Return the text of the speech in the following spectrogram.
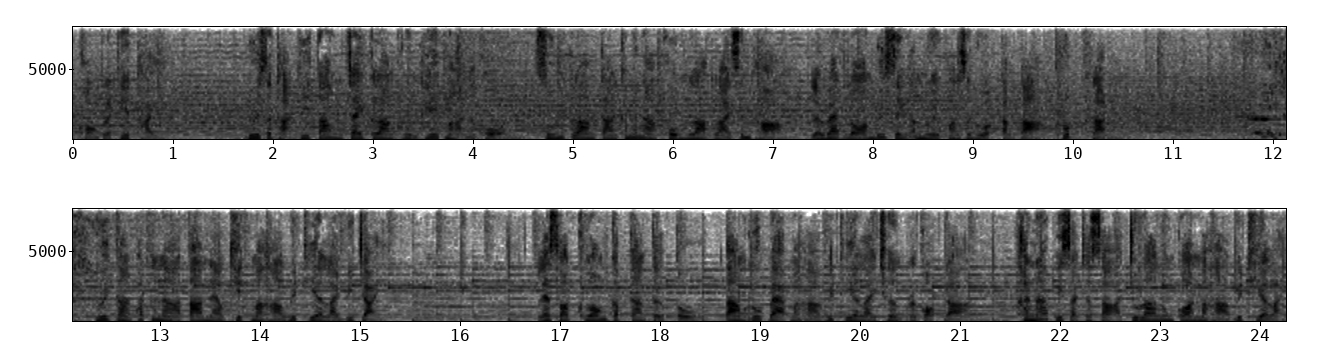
กของประเทศไทย ด้วยสถานที่ตั้งใจกลางกรุงเทพมหานคร ศูนย์กลางการคมนาคมหลากหลายเส้นทาง และแวดล้อมด้วยสิ่งอำนวยความสะดวกต่างๆ ครบครัน ด้วยการพัฒนาตามแนวคิดมหาวิทยาลัยวิจัย และสอดคล้องกับการเติบโตตามรูปแบบมหาวิทยาลัยเชิงประกอบการ คณะเภสัชศาสตร์จุฬาลงกรณ์มหาวิทยาลัย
